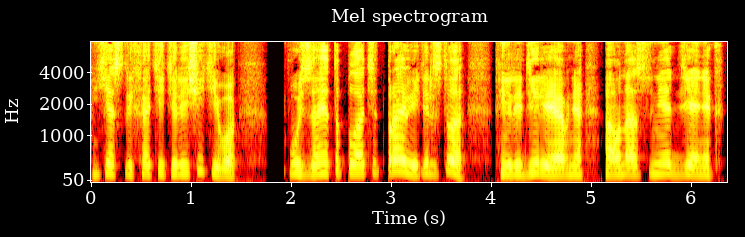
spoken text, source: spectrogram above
«Если хотите лечить его, пусть за это платит правительство или деревня, а у нас нет денег»,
